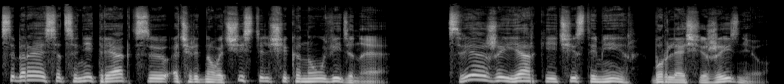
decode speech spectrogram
собираясь оценить реакцию очередного чистильщика на увиденное. Свежий, яркий, чистый мир, бурлящий жизнью.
